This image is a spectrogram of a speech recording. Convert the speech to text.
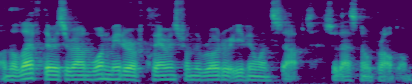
On the left, there is around 1 meter of clearance from the rotor even when stopped, so that's no problem.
